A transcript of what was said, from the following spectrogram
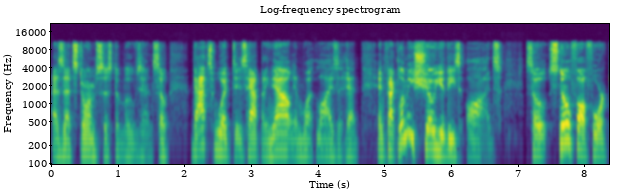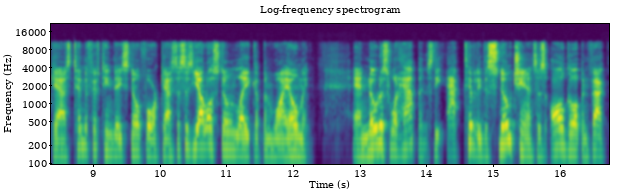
as that storm system moves in. So that's what is happening now and what lies ahead. In fact, let me show you these odds. So snowfall forecast, 10 to 15 day snow forecast. This is Yellowstone Lake up in Wyoming. And notice what happens. The activity, the snow chances all go up. In fact,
